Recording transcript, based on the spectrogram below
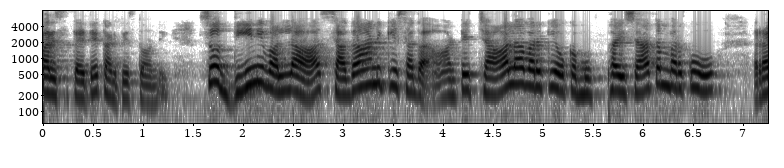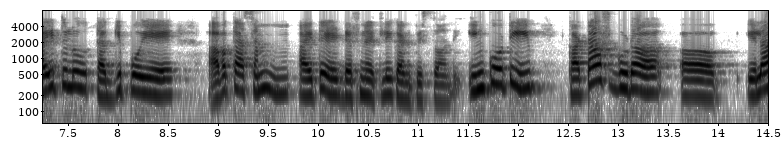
పరిస్థితి అయితే కనిపిస్తోంది. సో దీనివల్ల సగానికి సగ అంటే చాలా వరకు ఒక ముప్పై శాతం వరకు రైతులు తగ్గిపోయే అవకాశం అయితే డెఫినెట్లీ కనిపిస్తోంది. ఇంకోటి కట్ ఆఫ్ కూడా ఎలా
